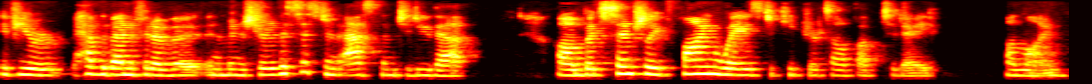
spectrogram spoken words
if you have the benefit of a, an administrative assistant, ask them to do that. Um, but essentially, find ways to keep yourself up to date online.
